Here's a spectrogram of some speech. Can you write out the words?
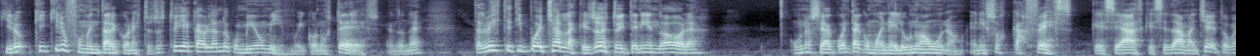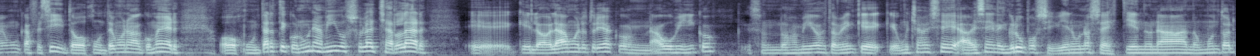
quiero, ¿qué quiero fomentar con esto? Yo estoy acá hablando conmigo mismo y con ustedes, ¿entendés? Tal vez este tipo de charlas que yo estoy teniendo ahora, uno se da cuenta como en el uno a uno, en esos cafés que se, hace, que se llaman, che, tomemos un cafecito, o juntémonos a comer, o juntarte con un amigo solo a charlar, eh, que lo hablábamos el otro día con Agus y Nico, que son dos amigos también que, muchas veces, a veces en el grupo, si bien uno se extiende una banda un montón,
